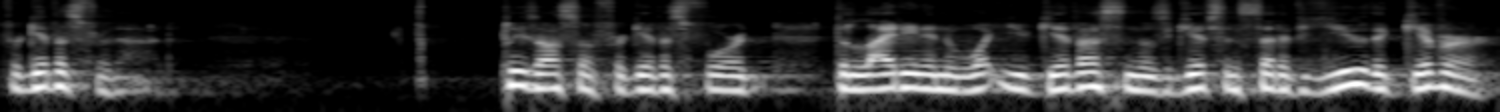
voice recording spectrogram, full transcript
Forgive us for that. Please also forgive us for delighting in what you give us and those gifts instead of you, the giver,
